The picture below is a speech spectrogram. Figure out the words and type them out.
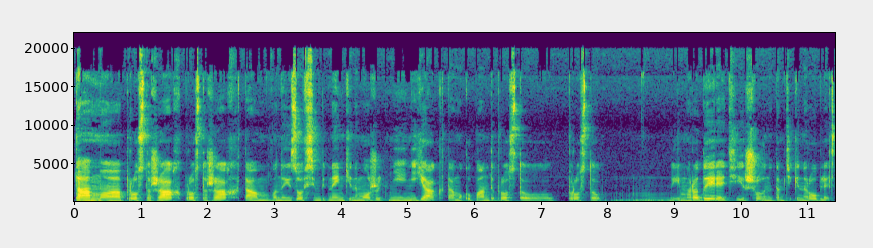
Там е, просто жах, просто жах. Там вони зовсім бідненькі, не можуть ні, ніяк. Там окупанти просто, просто м, і мародерять, і що вони там тільки не роблять.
